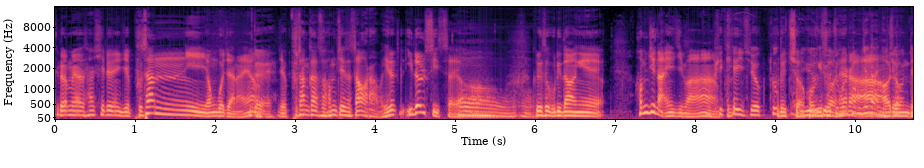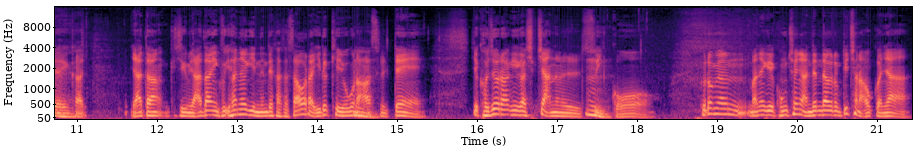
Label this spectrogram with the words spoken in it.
그러면 사실은 이제 부산이 연고잖아요. 네. 이제 부산 가서 험지에서 싸워라. 뭐 이럴, 이럴 수 있어요. 오, 오. 그래서 우리 당의 험지는 아니지만 PK 지역도 그렇죠. 거기서 해라. 어려운데 네. 그러니까 야당 지금 야당이 그 현역이 있는데 가서 싸워라 이렇게 요구 음. 나왔을 때 이제 거절하기가 쉽지 않을 수 음. 있고 그러면 만약에 공천이 안 된다 그러면 뛰쳐나올 거냐?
